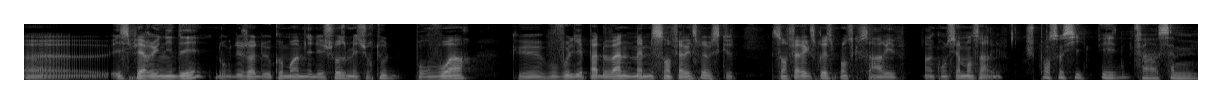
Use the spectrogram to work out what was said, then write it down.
euh, faire une idée, donc déjà de comment amener les choses, mais surtout pour voir que vous vouliez pas de vanne, même sans faire exprès, parce que sans faire exprès, je pense que ça arrive. Inconsciemment, ça arrive. Je pense aussi. Et enfin, ça m-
